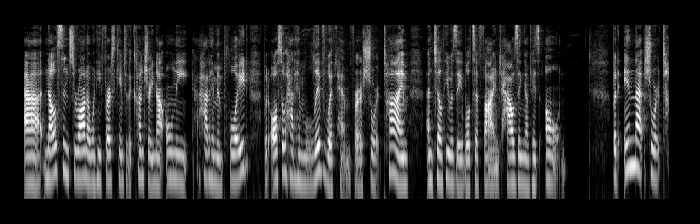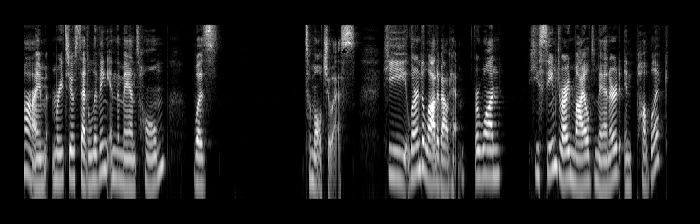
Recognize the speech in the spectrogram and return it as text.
uh, Nelson Serrano, when he first came to the country, not only had him employed, but also had him live with him for a short time until he was able to find housing of his own. But in that short time, Maurizio said living in the man's home was tumultuous. He learned a lot about him. For one, he seemed very mild mannered in public,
